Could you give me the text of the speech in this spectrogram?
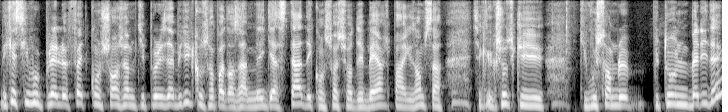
Mais qu'est-ce qui vous plaît? Le fait qu'on change un petit peu les habitudes, qu'on soit pas dans un méga stade et qu'on soit sur des berges, par exemple, ça, c'est quelque chose qui, qui vous semble plutôt une belle idée?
